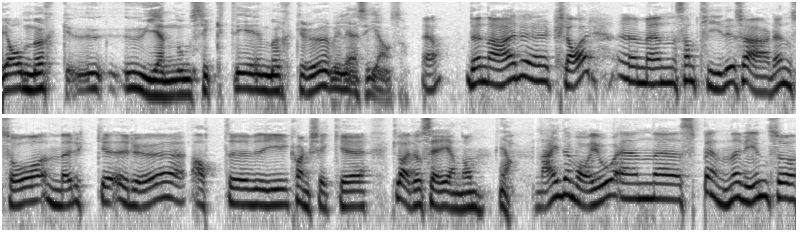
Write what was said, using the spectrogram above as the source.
ja, mørk, ugjennomsiktig mørk rød, vil jeg si, altså. Ja. Den er eh, klar, eh, men samtidig så er den så mørk rød at eh, vi kanskje ikke klarer å se igjennom. Ja. Nei, den var jo en spennende vin, så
